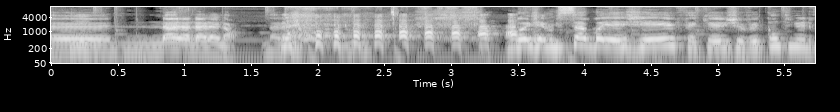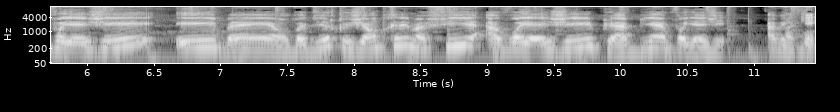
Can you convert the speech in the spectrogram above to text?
Euh, non, non, non, non, non. non, Moi, j'aime ça voyager, fait que je veux continuer de voyager. Et ben, on va dire que j'ai entraîné ma fille à voyager, puis à bien voyager avec moi.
